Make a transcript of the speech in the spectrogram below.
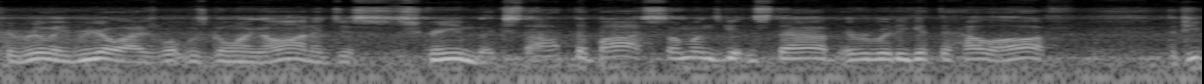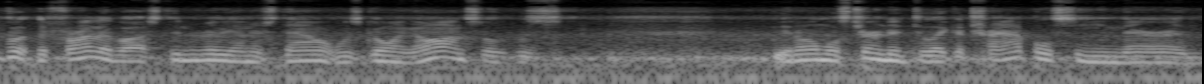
to really realize what was going on and just screamed like, "Stop the bus! Someone's getting stabbed! Everybody get the hell off!" The people at the front of the bus didn't really understand what was going on, so it was. It almost turned into like a trample scene there, and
